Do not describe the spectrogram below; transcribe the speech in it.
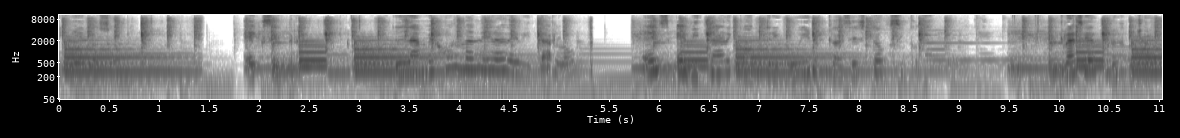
y el ozono, etc. La mejor manera de evitarlo es evitar contribuir gases tóxicos. Gracias por escucharnos.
